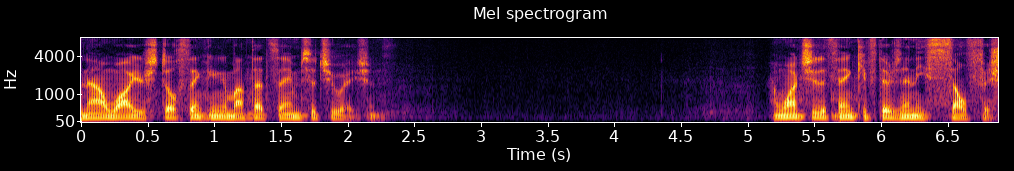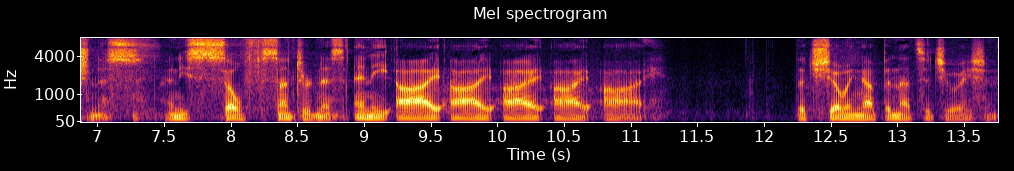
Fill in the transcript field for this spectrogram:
And now, while you're still thinking about that same situation, I want you to think if there's any selfishness, any self centeredness, any I, I, I, I, I that's showing up in that situation.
